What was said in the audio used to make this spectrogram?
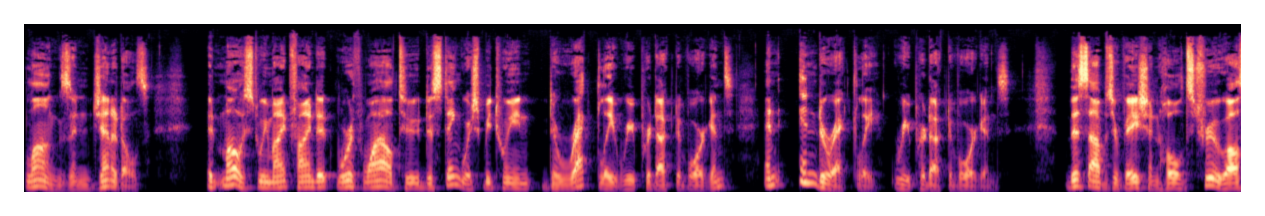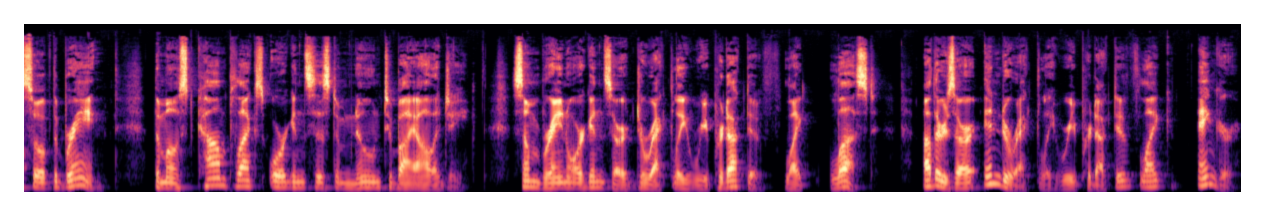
lungs, and genitals. At most, we might find it worthwhile to distinguish between directly reproductive organs and indirectly reproductive organs. This observation holds true also of the brain, the most complex organ system known to biology. Some brain organs are directly reproductive, like lust. Others are indirectly reproductive, like anger.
